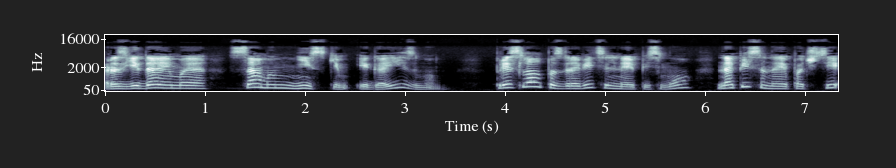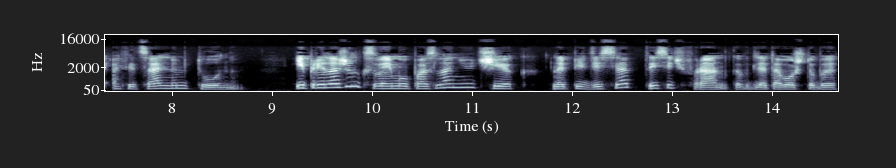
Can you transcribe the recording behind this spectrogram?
разъедаемая самым низким эгоизмом, прислал поздравительное письмо, написанное почти официальным тоном, и приложил к своему посланию чек на пятьдесят тысяч франков для того, чтобы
